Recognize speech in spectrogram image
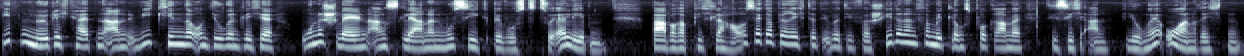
bieten Möglichkeiten an, wie Kinder und Jugendliche ohne Schwellenangst lernen, Musik bewusst zu erleben. Barbara Pichler-Hausegger berichtet über die verschiedenen Vermittlungsprogramme, die sich an junge Ohren richten.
